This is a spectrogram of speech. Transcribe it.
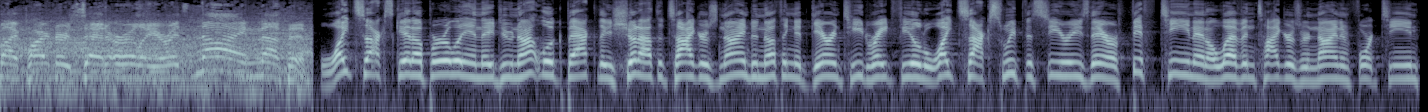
my partner said earlier, it's 9 nothing. White Sox get up early and they do not look back. They shut out the Tigers 9 to nothing at guaranteed rate field. White Sox sweep the series. They are 15 and 11. Tigers are 9 and 14.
